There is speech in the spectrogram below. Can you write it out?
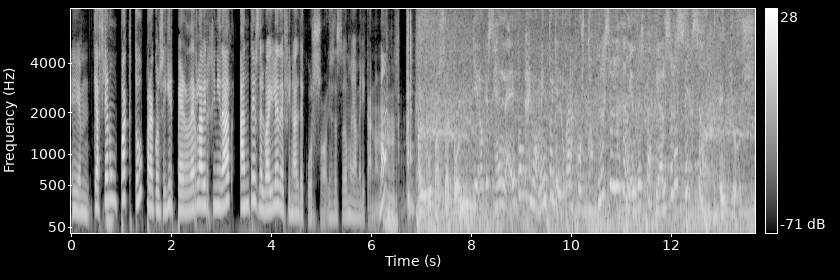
eh, que hacían un pacto para conseguir perder la virginidad antes del baile de final de curso. Ya sabes, todo muy americano, ¿no? Mm. Algo pasa con... Quiero que sea en la época, el momento y el lugar justo. No es un lanzamiento espacial, solo es sexo. ellos.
